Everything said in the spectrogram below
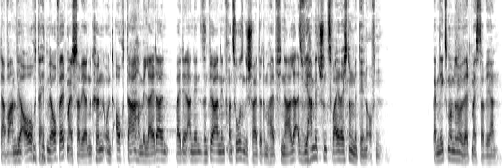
Da waren wir auch, da hätten wir auch Weltmeister werden können. Und auch da haben wir leider bei den, an den, sind wir an den Franzosen gescheitert im Halbfinale. Also wir haben jetzt schon zwei Rechnungen mit denen offen. Beim nächsten Mal müssen wir Weltmeister werden.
